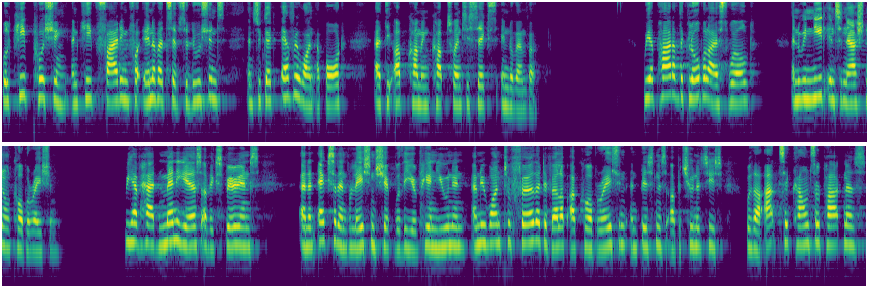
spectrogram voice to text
will keep pushing and keep fighting for innovative solutions and to get everyone aboard at the upcoming COP26 in November. We are part of the globalized world and we need international cooperation. We have had many years of experience and an excellent relationship with the European Union, and we want to further develop our cooperation and business opportunities with our Arctic Council partners,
